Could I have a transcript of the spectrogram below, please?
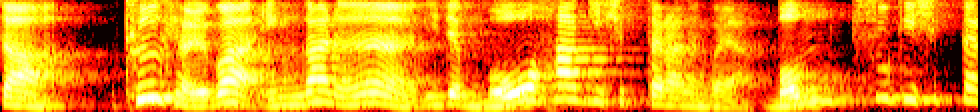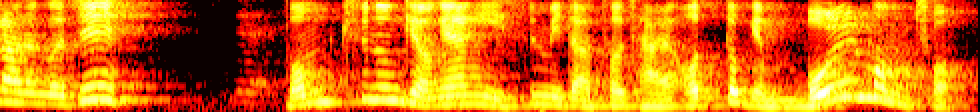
자, 그 결과 인간은 이제 뭐 하기 쉽다라는 거야? 멈추기 쉽다라는 거지? 네 멈추는 경향이 있습니다. 더 잘 어떻게 뭘 멈춰?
